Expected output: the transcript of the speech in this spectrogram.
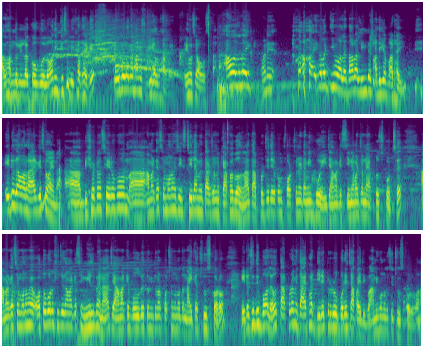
আলহামদুলিল্লাহ কবুল, অনেক কিছু লেখা থাকে। ওগুলোকে মানুষ রিয়েল ভাবে। এই হচ্ছে অবস্থা। আওয়াজ লাইক মানে এগুলো কি বলে? দাঁড়া, লিঙ্কটা সাদিকে পাঠাই। এটুকু আমার হয়, আর কিছু হয় না। বিষয়টা হচ্ছে এরকম আমার কাছে মনে হয় স্টিল আমি তার জন্য ক্যাপাবল না। তারপর যদি এরকম ফর্চুনেট আমি হই যে আমাকে সিনেমার জন্য অ্যাপ্রোচ করছে, আমার কাছে মনে হয় অত বড় সুযোগ আমার কাছে মিলবে না যে আমাকে বলবে, তুমি তোমার পছন্দ মতো নায়িকা চুজ করো। এটা যদি বলেও, তারপর আমি দায়ভার ডিরেক্টরের উপরেই চাপাই দিব। আমি কোনো কিছু চুজ করব না।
